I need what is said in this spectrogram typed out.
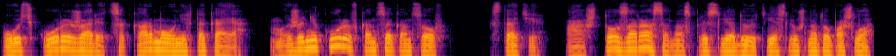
Пусть куры жарятся, карма у них такая. Мы же не куры в конце концов. Кстати, а что за раса нас преследует, если уж на то пошло?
